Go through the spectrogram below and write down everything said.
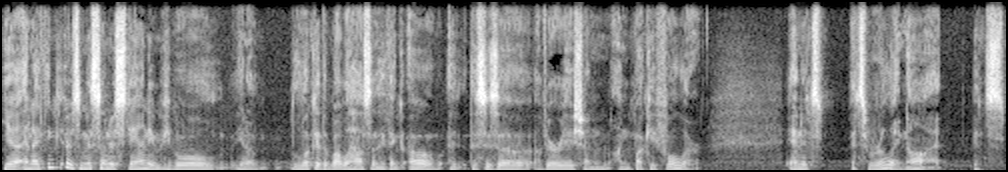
Yeah, and I think there's a misunderstanding. People, you know, look at the bubble house and they think, "Oh, this is a, a variation on Bucky Fuller," and it's it's really not. It's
